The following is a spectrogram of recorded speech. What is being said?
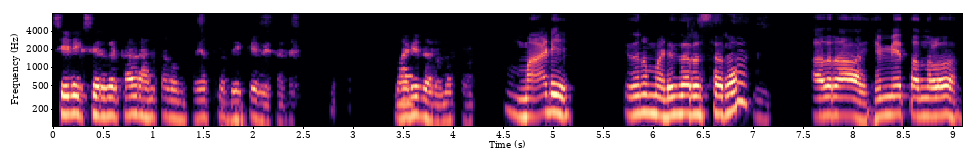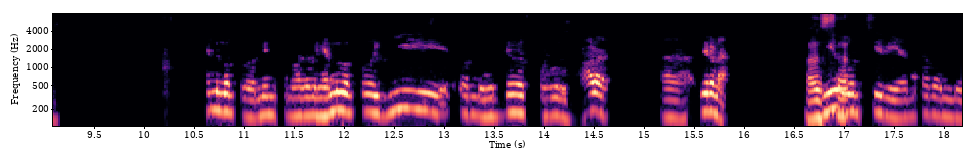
ಸೇನೆಗೆ ಸೇರ್ಬೇಕಾದ್ರೆ ಅಂತದೊಂದು ಪ್ರಯತ್ನ ಬೇಕೇ ಬೇಕಾದ್ರೆ. ಮಾಡಿದಾರ ಮಾಡಿ ಇದನ್ನ ಮಾಡಿದಾರ ಸರ್. ಆದ್ರ ಹೆಮ್ಮೆ ತಂದಳು. ಹೆಣ್ಣು ಮಕ್ಕಳು ನಿಮ್ಮ ಸಮಾಜದಲ್ಲಿ ಹೆಣ್ಣು ಮಕ್ಕಳು ಈ ಒಂದು ಉದ್ಯೋಗಕ್ಕೆ ಹೋಗೋದು ಬಹಳ ಆ, ವಿರಳ. ಹೌದ್ ನೀವು ಸರ್. ಓದ್ಸಿರಿ ಅಂತದೊಂದು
